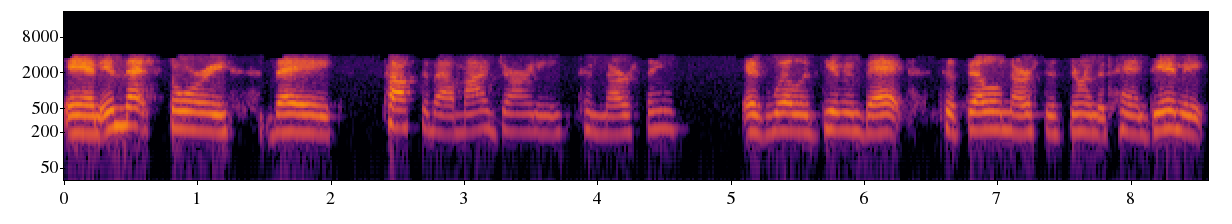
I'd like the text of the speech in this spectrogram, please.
And in that story, they talked about my journey to nursing, as well as giving back to fellow nurses during the pandemic,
